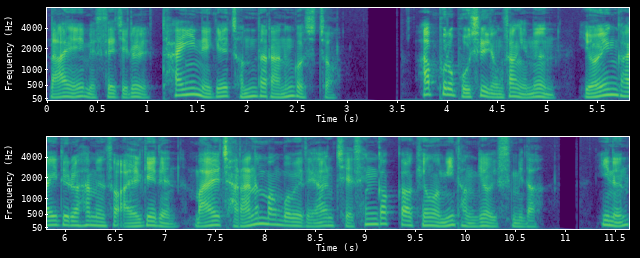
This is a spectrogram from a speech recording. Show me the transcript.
나의 메시지를 타인에게 전달하는 것이죠. 앞으로 보실 영상에는 여행 가이드를 하면서 알게 된 말 잘하는 방법에 대한 제 생각과 경험이 담겨 있습니다. 이는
